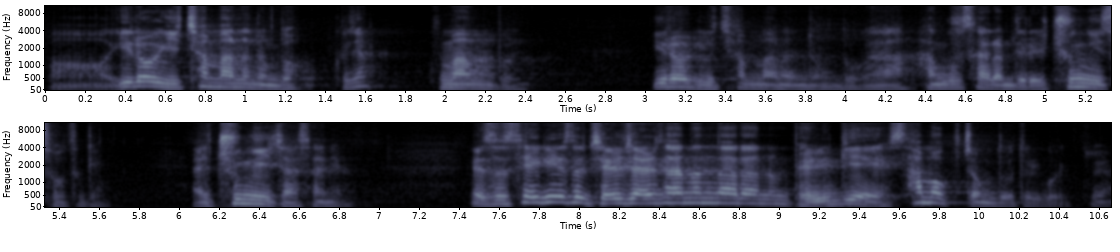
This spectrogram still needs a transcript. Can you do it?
어, 1억 2천만 원 정도. 그죠? 9만 불. 1억 2천만 원 정도가 한국 사람들의 중위 소득입니다. 중위 자산이요. 그래서 세계에서 제일 잘 사는 나라는 벨기에 3억 정도 들고 있고요.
